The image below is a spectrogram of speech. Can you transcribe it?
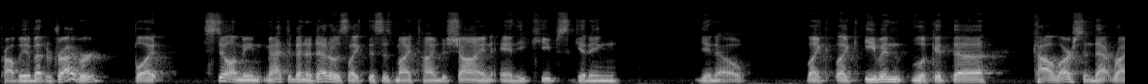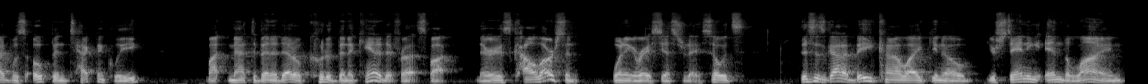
probably a better driver, but still, I mean, Matt DiBenedetto is like, this is my time to shine, and he keeps getting, you know, like like even look at the Kyle Larson. That ride was open technically. Ma- Matt DiBenedetto could have been a candidate for that spot. There is Kyle Larson winning a race yesterday. So it's this has got to be kind of like you know you're standing in the line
